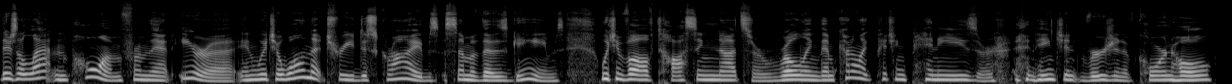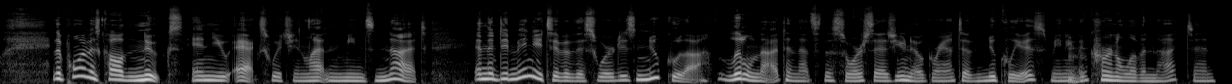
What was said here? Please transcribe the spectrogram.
There's a Latin poem from that era in which a walnut tree describes some of those games, which involve tossing nuts or rolling them, kind of like pitching pennies or an ancient version of cornhole. The poem is called Nux, N U X, which in Latin means nut. And the diminutive of this word is nucula, little nut, and that's the source, as you know, Grant, of nucleus, meaning the mm-hmm. kernel of a nut, and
